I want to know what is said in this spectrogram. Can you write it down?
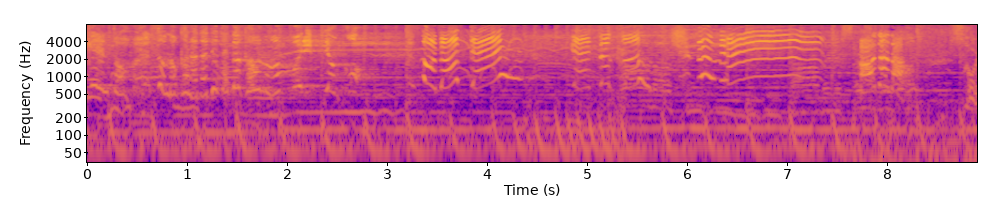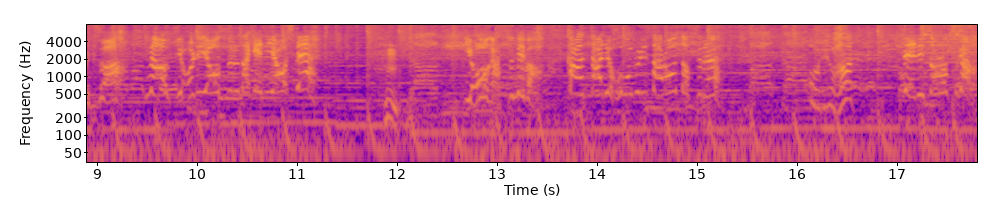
ケントその体で戦うのは無理ぴょここいつは直樹を利用するだけ利用して。用が済めば簡単に葬り去ろうとする。俺はデリトロスが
